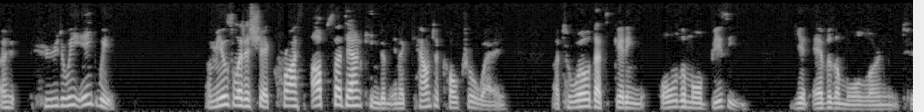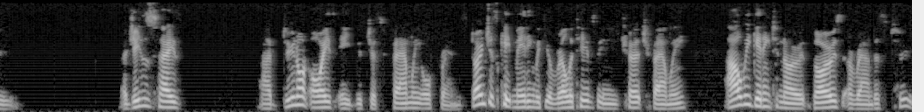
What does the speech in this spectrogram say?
Uh, who do we eat with? Our meals let us share Christ's upside down kingdom in a countercultural way uh, to a world that's getting all the more busy, yet ever the more lonely too. Uh, Jesus says, uh, do not always eat with just family or friends. Don't just keep meeting with your relatives in your church family. Are we getting to know those around us too?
